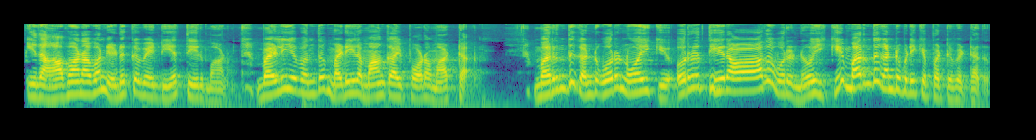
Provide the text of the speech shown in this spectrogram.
இது அவனவன் எடுக்க வேண்டிய தீர்மானம். வெளியே வந்து மடியில் மாங்காய் போட மாட்டார். மருந்து கண்டு ஒரு நோய்க்கு ஒரு தீராத ஒரு நோய்க்கு மருந்து கண்டுபிடிக்கப்பட்டு விட்டது.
